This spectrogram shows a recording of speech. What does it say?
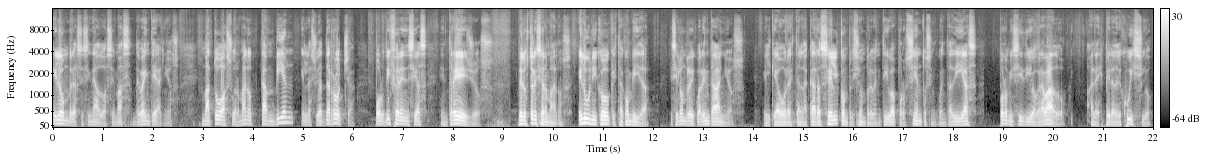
El hombre asesinado hace más de 20 años mató a su hermano también en la ciudad de Rocha, por diferencias entre ellos. De los tres hermanos, el único que está con vida es el hombre de 40 años, el que ahora está en la cárcel con prisión preventiva por 150 días por homicidio agravado, a la espera del juicio,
